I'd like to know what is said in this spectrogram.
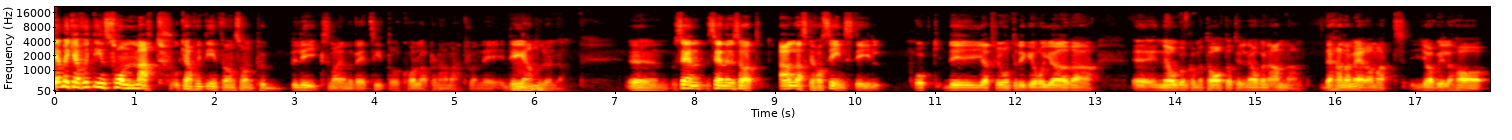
Ja, men kanske inte i en sån match och kanske inte inför en sån publik som man ändå vet sitter och kollar på den här matchen. Det, det är annorlunda. Eh, sen, sen är det så att alla ska ha sin stil och det, jag tror inte det går att göra eh, någon kommentator till någon annan. Det handlar mer om att jag vill ha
